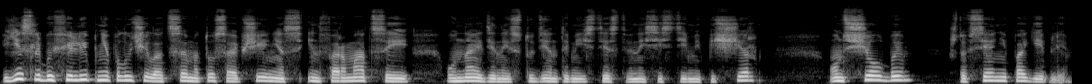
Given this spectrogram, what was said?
Если бы Филипп не получил от Сэма то сообщение с информацией о найденной студентами естественной системе пещер, он счел бы, что все они погибли,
